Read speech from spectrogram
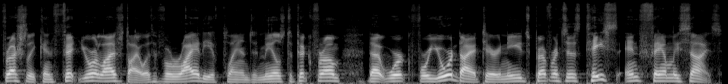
Freshly can fit your lifestyle with a variety of plans and meals to pick from that work for your dietary needs, preferences, tastes, and family size.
